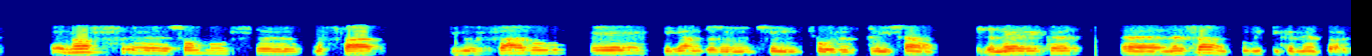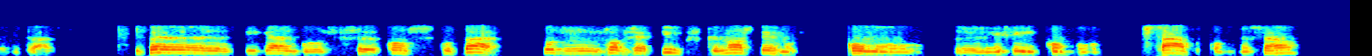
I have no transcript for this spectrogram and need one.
nós uh, somos uh, um Estado e o Estado é, digamos assim, por definição genérica, a nação politicamente organizada. E para, digamos, consecutar todos os objetivos que nós temos como, enfim, como Estado, como nação,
